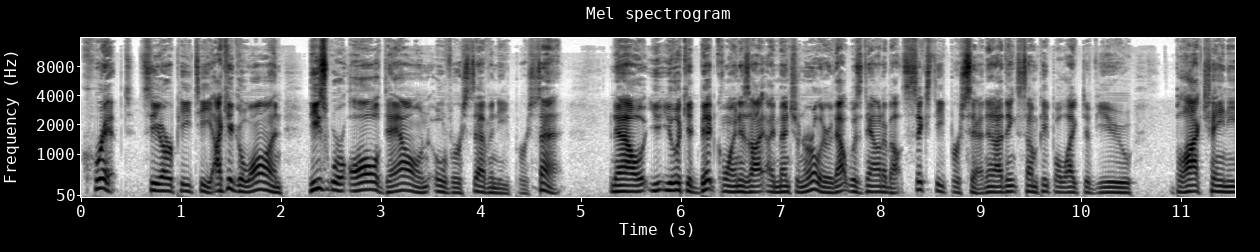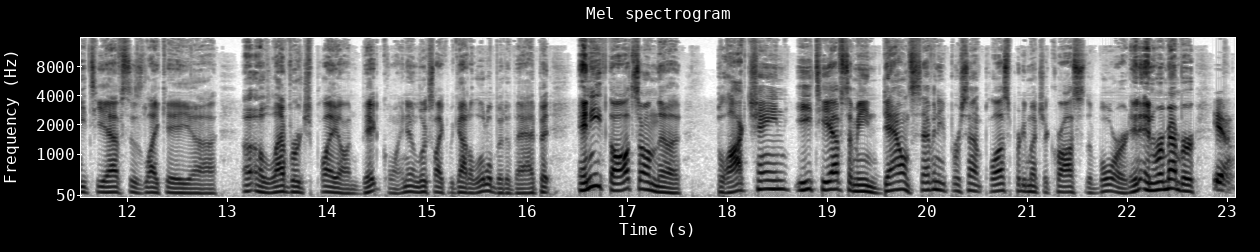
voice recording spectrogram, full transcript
Crypt, CRPT. I could go on. These were all down over 70%. Now, you, you look at Bitcoin, as I, I, mentioned earlier, that was down about 60%. And I think some people like to view blockchain ETFs as like a, uh, a leverage play on Bitcoin. It looks like we got a little bit of that. But any thoughts on the blockchain ETFs. I mean, down 70% plus pretty much across the board. And, and, remember, yeah.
